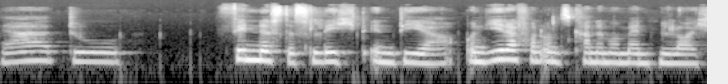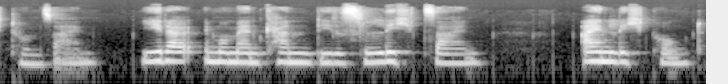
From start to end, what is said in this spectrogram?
Ja, du findest das Licht in dir und jeder von uns kann im Moment ein Leuchtturm sein. Jeder im Moment kann dieses Licht sein. Ein Lichtpunkt,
